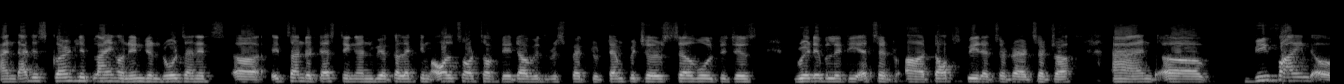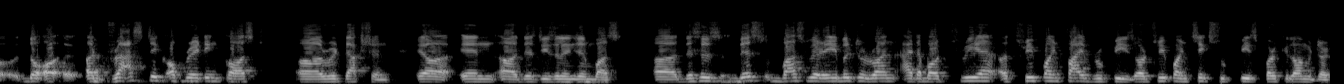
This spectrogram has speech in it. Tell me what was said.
and that is currently plying on Indian roads and it's uh, it's under testing and we are collecting all sorts of data with respect to temperatures, cell voltages, gradability, etc., uh, top speed, etc., etc. And uh, we find uh, the uh, a drastic operating cost uh, reduction in this diesel engine bus. this is this bus we're able to run at about three uh, 3.5 rupees or 3.6 rupees per kilometer,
